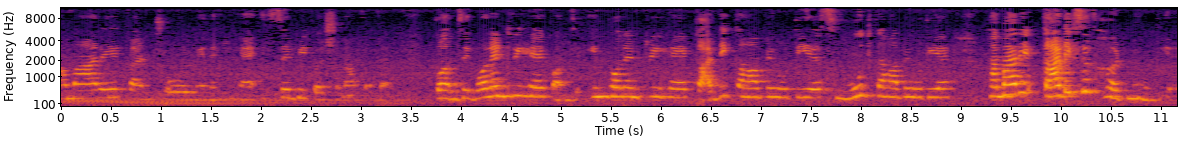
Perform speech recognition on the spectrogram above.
हमारे कंट्रोल में नहीं है, इससे भी क्वेश्चन आ सकता है। कौन सी वॉलेंट्री है, कौन सी इनवॉलेंट्री है? कार्डिक कहाँ पे होती है? स्मूथ कहाँ पे होती है? हमारे कार्डिक सिर्फ़ हर्ट में होती है।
